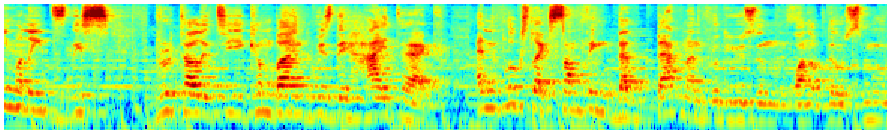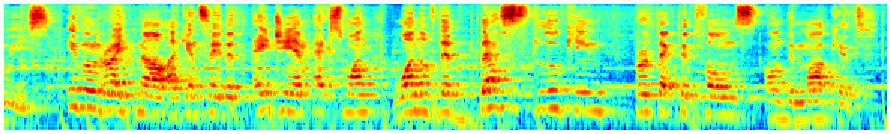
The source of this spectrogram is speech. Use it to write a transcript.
emanates this brutality combined with the high-tech and it looks like something that Batman could use in one of those movies. Even right now I can say that AGM X1 one of the best looking protected phones on the market.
